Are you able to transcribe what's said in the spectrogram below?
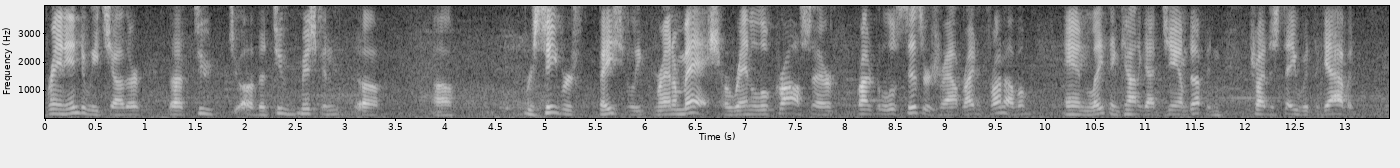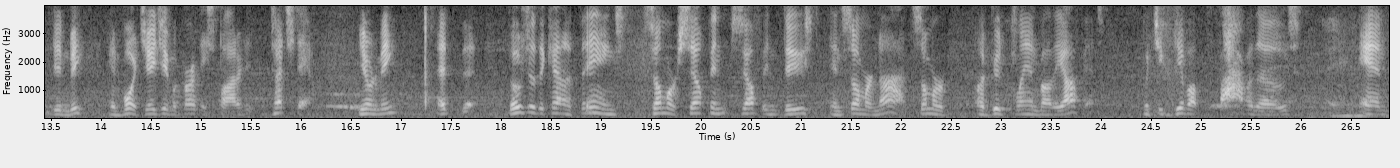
ran into each other. The two uh, the two Michigan uh, uh, receivers basically ran a mesh or ran a little cross there, right a little scissors route right in front of them. And Lathan kind of got jammed up and tried to stay with the guy, but didn't be. And boy, J.J. McCarthy spotted it, touchdown. You know what I mean? That- that- those are the kind of things. Some are self self induced, and some are not. Some are a good plan by the offense. But you give up five of those, and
